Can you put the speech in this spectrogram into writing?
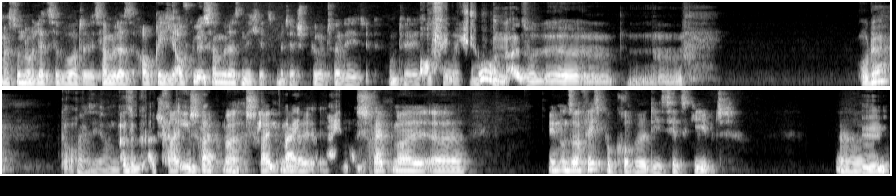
Hast du noch letzte Worte? Jetzt haben wir das auch richtig aufgelöst, haben wir das nicht jetzt mit der Spiritualität und der Auch finde ich schon. Also, äh, oder? Doch. Weiß ich auch nicht. Also, schreibt, schreibt mal, schreibt mal, schreibt mal äh, in unserer Facebook-Gruppe, die es jetzt gibt. Äh, mhm.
